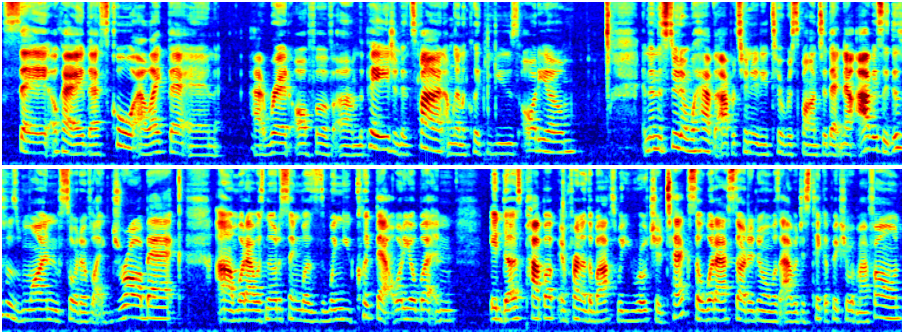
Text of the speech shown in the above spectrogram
say, okay, that's cool, I like that, and I read off of um, the page and it's fine, I'm going to click use audio. And then the student will have the opportunity to respond to that. Now, obviously, this was one sort of like drawback. Um, what I was noticing was when you click that audio button, it does pop up in front of the box where you wrote your text. So what I started doing was I would just take a picture with my phone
